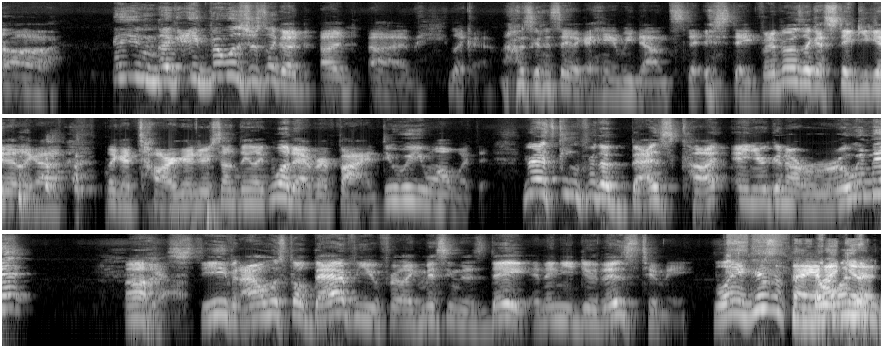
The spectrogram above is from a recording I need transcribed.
Uh, and like if it was just like a, a uh, like a, I was gonna say like a hand me down steak, steak, but if it was like a steak you get at like a like a Target or something, like whatever, fine, do what you want with it. You're asking for the best cut, and you're gonna ruin it. Oh, yeah. Steven, I almost felt bad for you for like missing this date, and then you do this to me. Well, here's the thing. No I get it.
